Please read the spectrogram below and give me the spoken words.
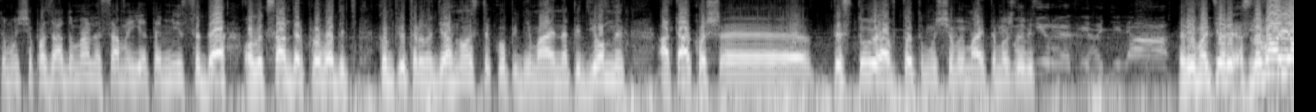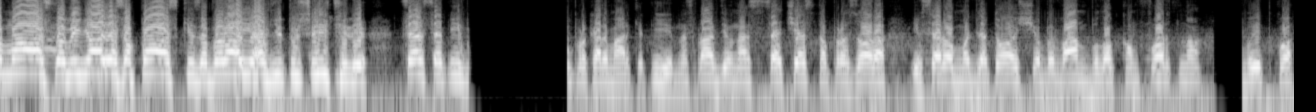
Тому що позаду мене саме є те місце, де Олександр проводить комп'ютерну діагностику, піднімає на підйомник, а також е, тестує авто, тому що ви маєте можливість. Ремонтує зливає масло, міняє запаски, забирає огнітушителі. Це все міг би про кармаркет. Ні, насправді у нас все чесно, прозоро і все робимо для того, щоб вам було комфортно, швидко,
